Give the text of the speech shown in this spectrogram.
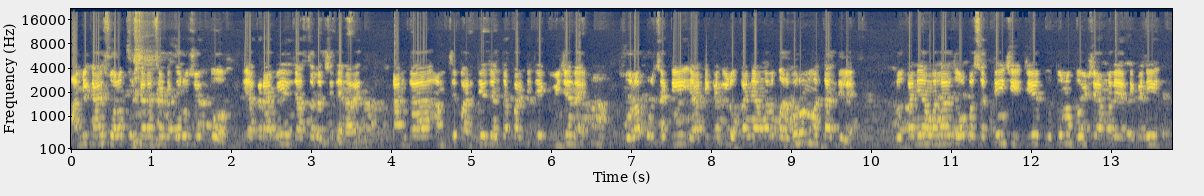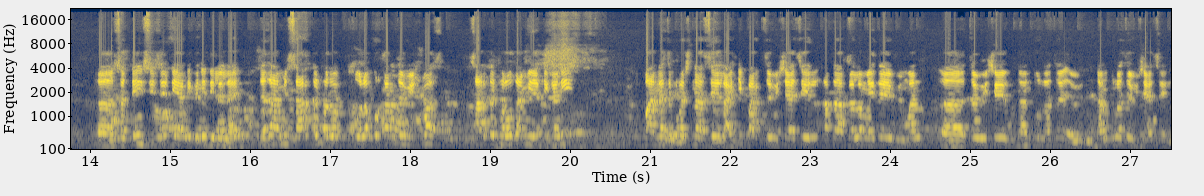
आम्ही काय सोलापूर शहरासाठी करू शकतो याकडे आम्ही जास्त लक्ष देणार आहे. कारण का आमचे भारतीय जनता पार्टीचे एक विजन आहे. सोलापूरसाठी या ठिकाणी लोकांनी आम्हाला भरभरून मतदान दिलंय. लोकांनी आम्हाला जवळपास सत्याऐंशी जे भूतून भविष्य आम्हाला या ठिकाणी सत्याऐंशी सीट या ठिकाणी दिलेलं आहे त्याचा आम्ही सार्थ ठरवत सोलापूरकरांचा विश्वास सार्थ ठरवत आम्ही या ठिकाणी. पाण्याचा प्रश्न असेल आय टी पार्कचा विषय असेल आता आपल्याला माहीत आहे विमान चा विषय उड्डाणपुलाचा उड्डाणपुलाचा विषय असेल.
